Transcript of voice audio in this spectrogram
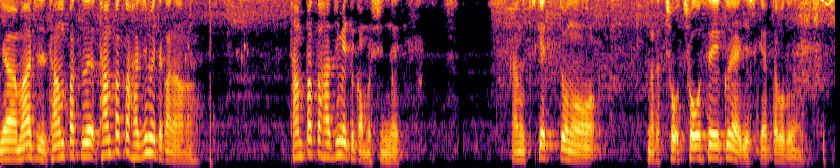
いやマジで単発、単発初めてかな。単発初めてかもしんないです。あの、チケットの、なんか調整くらいでしかやったことないです。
